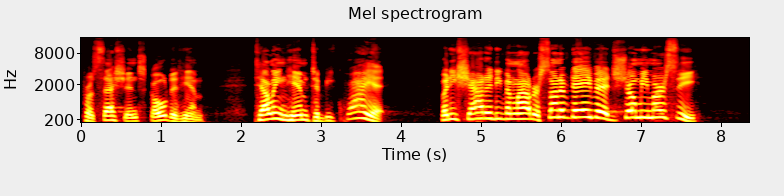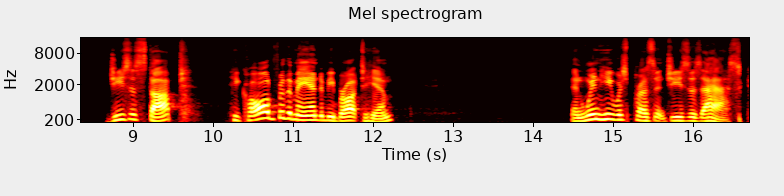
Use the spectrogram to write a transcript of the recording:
procession scolded him, telling him to be quiet. But he shouted even louder, Son of David, show me mercy. Jesus stopped. He called for the man to be brought to him. And when he was present, Jesus asked,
